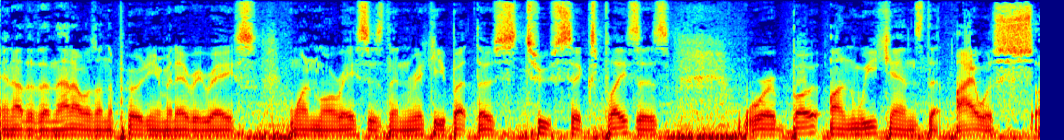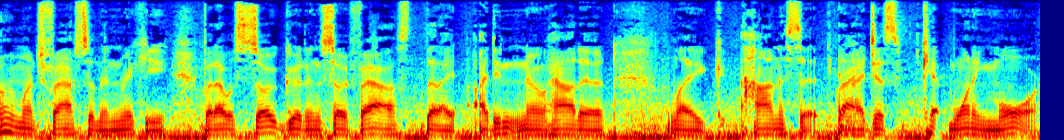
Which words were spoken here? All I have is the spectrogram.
and other than that, I was on the podium at every race. Won more races than Ricky, but those two six places were both on weekends that I was so much faster than Ricky, but I was so good and so fast that I, I didn't know how to like harness it, and I just kept wanting more.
